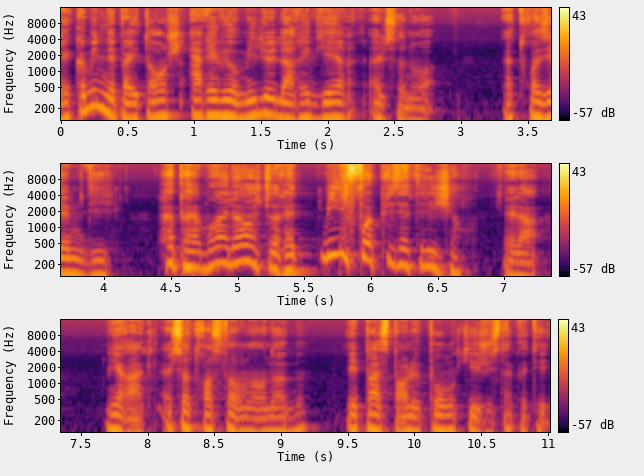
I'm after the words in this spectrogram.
Mais comme il n'est pas étanche, arrivée au milieu de la rivière, elle se noie. La troisième dit Ah bah moi alors je devrais être mille fois plus intelligente. Et là, miracle, elle se transforme en homme et passe par le pont qui est juste à côté.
